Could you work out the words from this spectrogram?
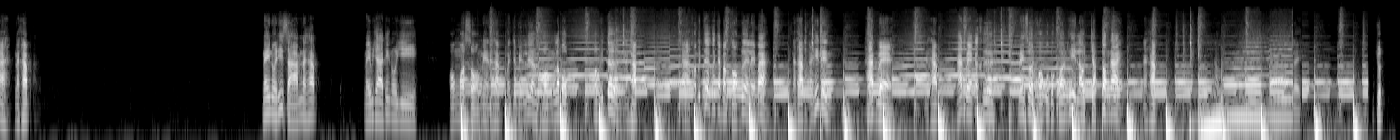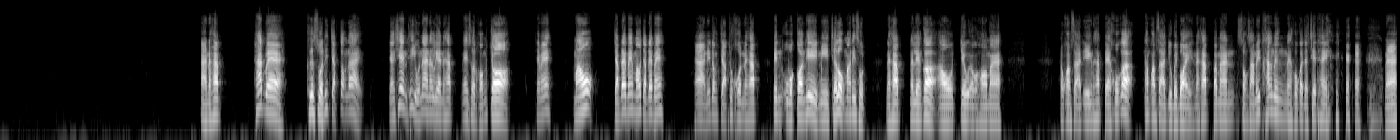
อะนะครับ ในหน่วยที่ 3 นะครับ ในวิชาเทคโนโลยีของม .2 เนี่ยนะครับ มันจะเป็นเรื่องของระบบคอมพิวเตอร์นะครับอ่าคอมพิวเตอร์ก็จะประกอบด้วยอะไรบ้างนะครับ อันที่หนึ่งฮาร์ดแวร์นะครับฮาร์ดแวร์ก็คือในส่วนของอุปกรณ์ที่เราจับต้องได้นะครับ อ่านะครับฮาร์ดแวร์คือส่วนที่จับต้องได้ อย่างเช่นที่อยู่หน้านักเรียนนะครับ ในส่วนของจอใช่ไหมเมาส์จับได้ไหมเมาส์จับได้ไหมอ่านี่ต้องจับทุกคนนะครับ เป็นอุปกรณ์ที่มีเชื้อโรคมากที่สุดนะครับ นักเรียนก็เอาเจลแอลกอฮอล์มาทำความสะอาดเองนะครับ แต่ครูก็ทำความสะอาดอยู่บ่อยๆนะครับ ประมาณ2อสามอาทิตครั้งหนึ่งนะครูก็จะเช็ดให้นะ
